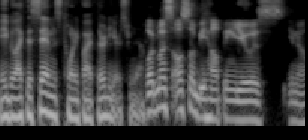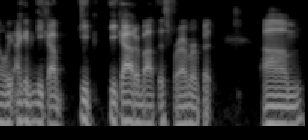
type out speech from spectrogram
maybe like The Sims 25, 30 years from now. What must also be helping you is, you know, I could geek out, geek, geek out about this forever, but um,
